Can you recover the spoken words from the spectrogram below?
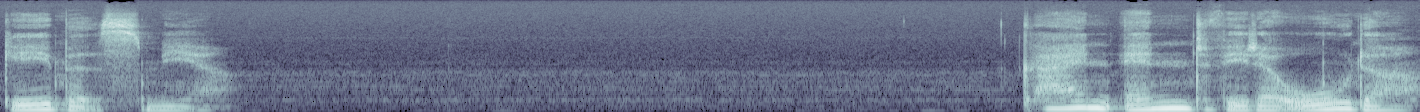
gäbe es mehr. Kein Entweder oder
